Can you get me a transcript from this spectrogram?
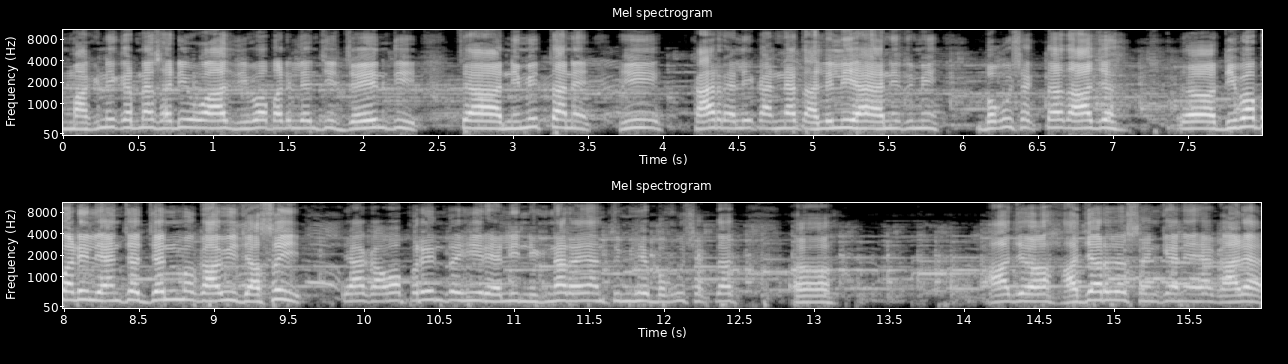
मागणी करण्यासाठी व आज दिबा पाटील यांची जयंतीच्या निमित्ताने ही कार रॅली काढण्यात आलेली आहे. आणि तुम्ही बघू शकतात आज अ, दिबा पाटील यांच्या जन्मगावी जासई या गावापर्यंत ही रॅली निघणार आहे. आणि तुम्ही हे बघू शकतात आज हजारोच्या संख्येने ह्या गाड्या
